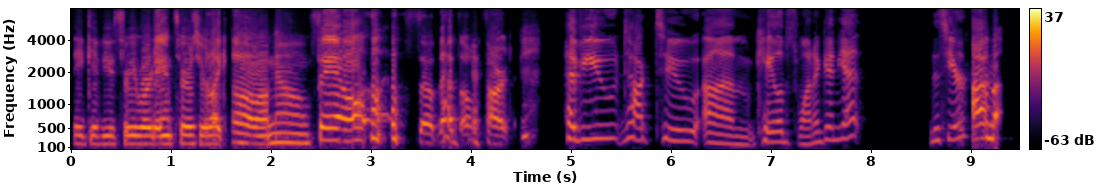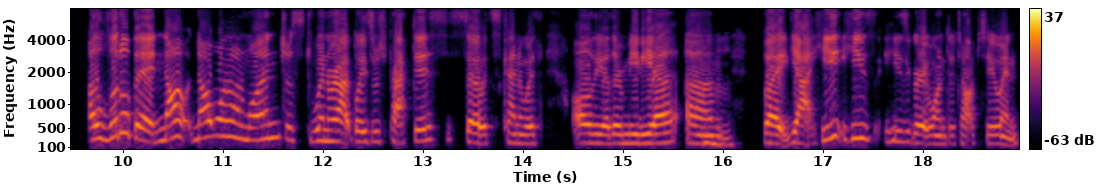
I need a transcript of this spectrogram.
they give you three word answers you're like oh no fail. So that's always hard. Have you talked to um caleb swanigan yet this year? Um a little bit, not not one on one, just when we're at Blazers practice. So it's kind of with all the other media. Um, mm-hmm. But yeah, he he's he's a great one to talk to, and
